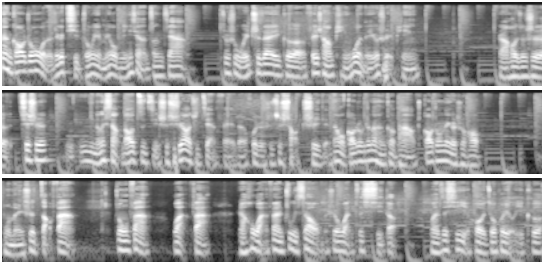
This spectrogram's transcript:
但高中我的这个体重也没有明显的增加，就是维持在一个非常平稳的一个水平。然后就是，其实你能想到自己是需要去减肥的，或者是去少吃一点。但我高中真的很可怕，高中那个时候，我们是早饭、中饭、晚饭，然后晚饭住校，我们是有晚自习的。晚自习以后就会有一个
